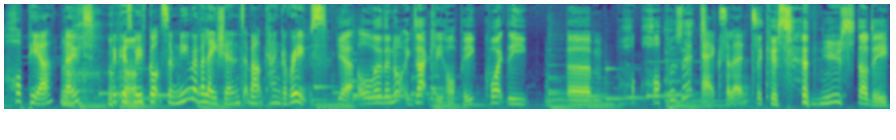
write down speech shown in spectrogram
hoppier oh. note because we've got some new revelations about kangaroos. Yeah, although they're not exactly hoppy, quite the um, ho- opposite. Excellent. Because a new study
